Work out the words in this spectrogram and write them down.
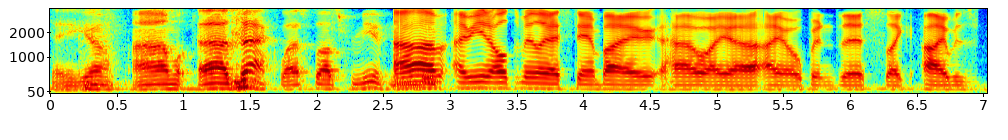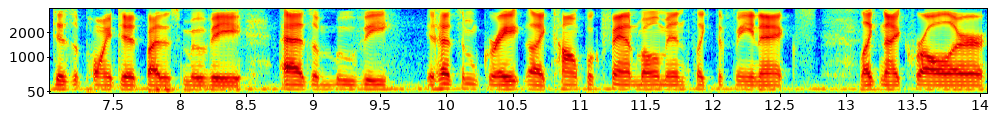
There you go. Um, uh, Zach, last thoughts from you. Um, I mean, ultimately, I stand by how I uh, I opened this. Like, I was disappointed by this movie as a movie. It had some great like comic book fan moments, like the Phoenix, like Nightcrawler,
